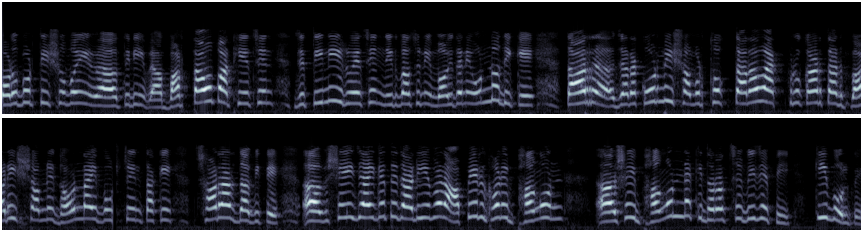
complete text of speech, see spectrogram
পরবর্তী সময় তিনি বার্তাও পাঠিয়েছেন যে তিনি রয়েছেন নির্বাচনী ময়দানে। অন্যদিকে তার, যারা কর্মী সমর্থক, তারাও এক প্রকার তার বাড়ির সামনে ধর্নায় বসছেন তাকে ছাড়ার দাবিতে। সেই জায়গাতে দাঁড়িয়ে এবার আপের ঘরে ভাঙন সেই ভাঙন নাকি ধরাচ্ছে বিজেপি, কি বলবে?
